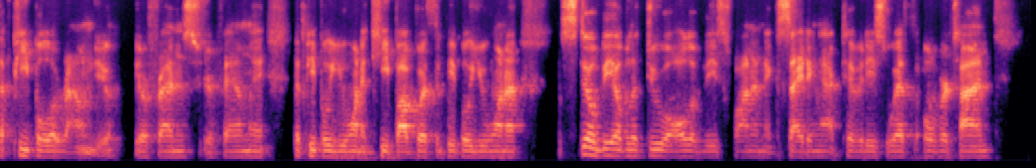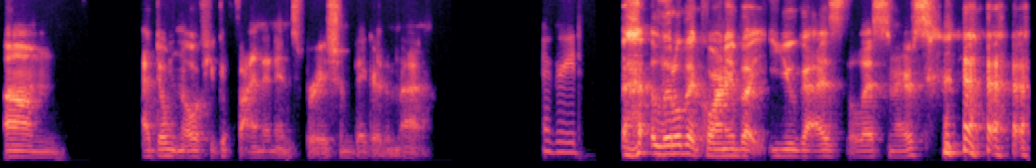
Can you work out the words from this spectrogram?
the people around you, your friends, your family, the people you want to keep up with, the people you want to still be able to do all of these fun and exciting activities with over time. Um, I don't know if you could find an inspiration bigger than that. Agreed. a little bit corny, but you guys, the listeners. uh,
